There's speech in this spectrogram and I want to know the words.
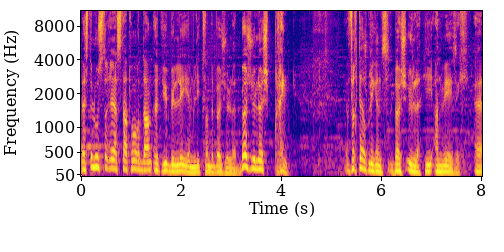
beste luisteraars, dat wordt dan het jubileumlied van de Bujule. Bujule Spring. Vertelt me eens, Bujule, hier aanwezig. Eh,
